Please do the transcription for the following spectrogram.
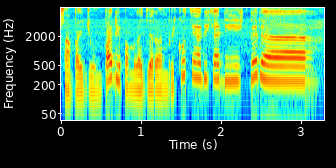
Sampai jumpa di pembelajaran berikutnya adik-adik. Dadah!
